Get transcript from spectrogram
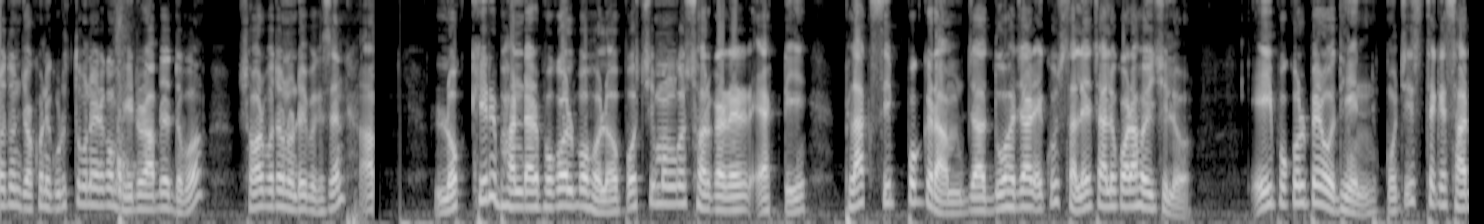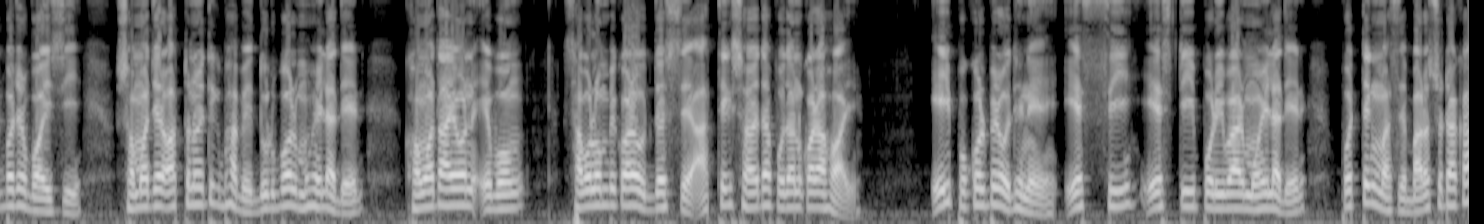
নতুন যখনই গুরুত্বপূর্ণ এরকম ভিডিওর আপডেট দেবো, সবার প্রথম নোটিফিকেশন লক্ষ্মীর ভাণ্ডার প্রকল্প হল পশ্চিমবঙ্গ সরকারের একটি ফ্ল্যাগশিপ প্রোগ্রাম যা দু হাজার একুশ সালে চালু করা হয়েছিল। এই প্রকল্পের অধীন পঁচিশ থেকে ষাট বছর বয়সী সমাজের অর্থনৈতিকভাবে দুর্বল মহিলাদের ক্ষমতায়ন এবং স্বাবলম্বী করার উদ্দেশ্যে আর্থিক সহায়তা প্রদান করা হয়। এই প্রকল্পের অধীনে এসসি, এসটি পরিবার মহিলাদের প্রত্যেক মাসে বারোশো টাকা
